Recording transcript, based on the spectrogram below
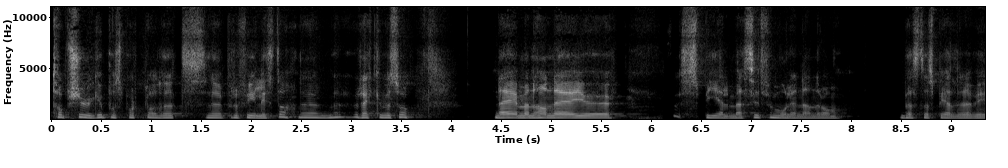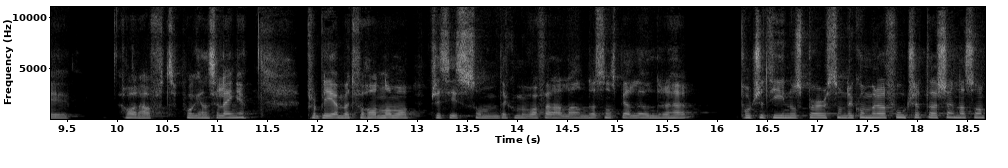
Topp 20 på Sportbladets eh, profillista. Det räcker väl så. Nej, men han är ju spelmässigt förmodligen en av de bästa spelare vi har haft på ganska länge. Problemet för honom, och precis som det kommer vara för alla andra som spelar under det här Pochettino Spurs, som det kommer att fortsätta kännas som,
